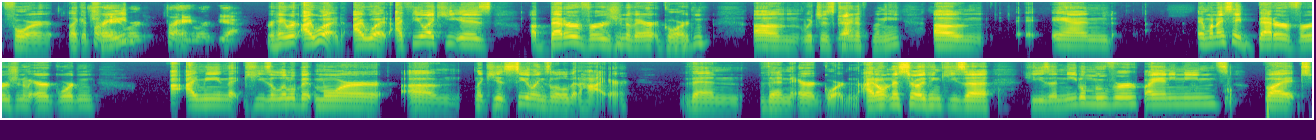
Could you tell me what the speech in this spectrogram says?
for like a for trade Hayward, for Hayward? Yeah, for Hayward? I would. I would. I feel like he is a better version of Eric Gordon, um, which is kind of funny. Um, and and when I say better version of Eric Gordon, I I mean that he's a little bit more um like his ceiling's a little bit higher than than Eric Gordon. I don't necessarily think he's a he's a needle mover by any means, but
